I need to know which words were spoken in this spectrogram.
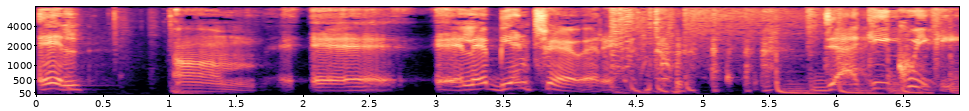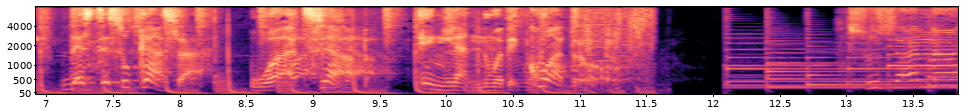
Él, um, eh, él es bien chévere. Jackie Quickie, desde su casa. WhatsApp en la 94. Susana,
